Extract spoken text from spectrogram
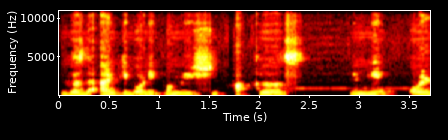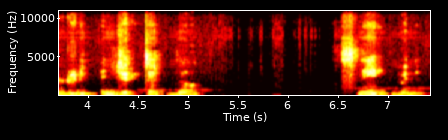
because the antibody formation occurs when we already injected the snake venom.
